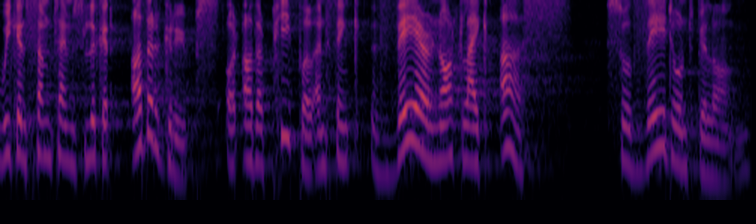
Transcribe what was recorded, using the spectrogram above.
we can sometimes look at other groups or other people and think they're not like us, so they don't belong.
